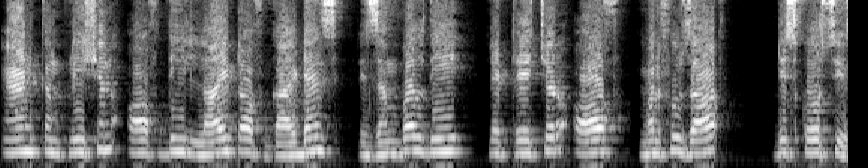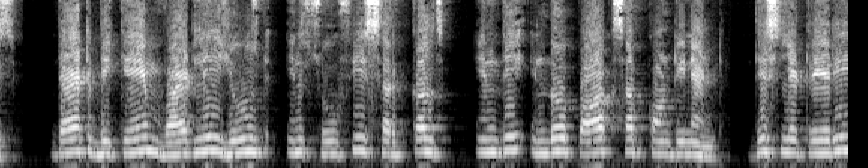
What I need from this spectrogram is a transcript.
and completion of the light of guidance resemble the literature of Malfuzat discourses that became widely used in Sufi circles in the Indo-Pak subcontinent. Century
